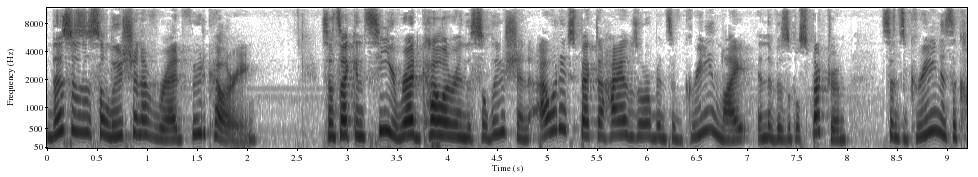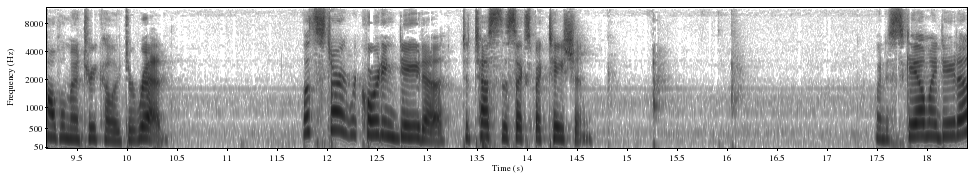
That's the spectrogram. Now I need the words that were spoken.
This is a solution of red food coloring. Since I can see red color in the solution, I would expect a high absorbance of green light in the visible spectrum since green is a complementary color to red. Let's start recording data to test this expectation. I'm going to scale my data,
